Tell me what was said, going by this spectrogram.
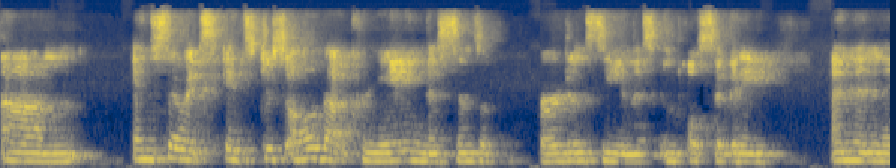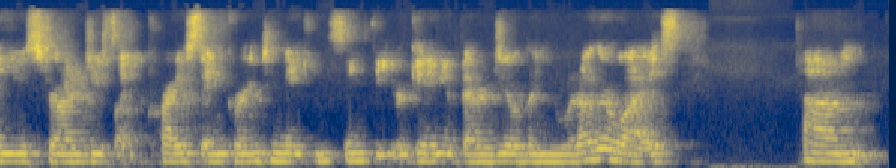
Um, and so it's it's just all about creating this sense of urgency and this impulsivity. And then they use strategies like price anchoring to make you think that you're getting a better deal than you would otherwise. Um,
